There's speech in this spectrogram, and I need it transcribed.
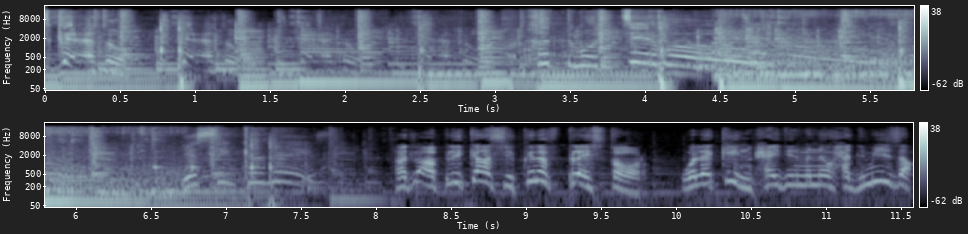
تكعتو تكعتو خدموا التيربو ياسين كانيس هاد الابليكاسيون كاينة في بلاي ستور ولكن محايدين منها واحد الميزة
